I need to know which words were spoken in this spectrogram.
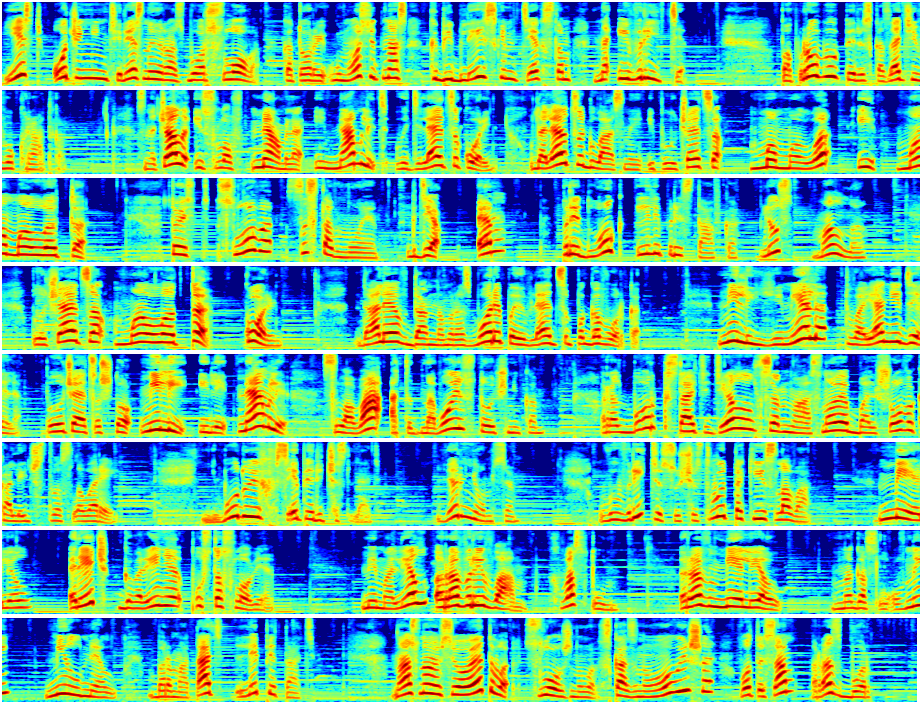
есть очень интересный разбор слова, который уносит нас к библейским текстам на иврите. Попробую пересказать его кратко. Сначала из слов «мямля» и «мямлить» выделяется корень, удаляются гласные и получается «мамала» и «мамалата». То есть слово составное, где «м» – предлог или приставка, плюс «мала». Получается «малата», корень. Далее в данном разборе появляется поговорка «Мили Емеля, твоя неделя». Получается, что «мили» или «мямли» – слова от одного источника. Разбор, кстати, делался на основе большого количества словарей. Не буду их все перечислять. Вернемся. В иврите существуют такие слова. Мелил – речь, говорение, пустословие – Мимолел равреван, хвостун. Равмелел, многословный. Милмел, бормотать, лепетать. На основе всего этого сложного, сказанного выше, вот и сам разбор.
